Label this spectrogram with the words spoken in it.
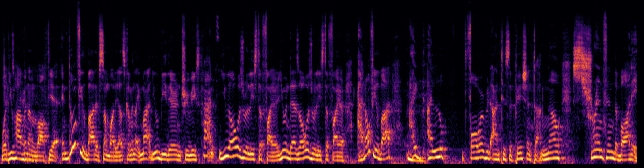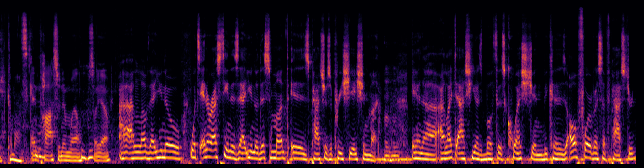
what that's you haven't great. unlocked yet. And don't feel bad if somebody else coming like Matt, you'll be there in three weeks. Man, you always release the fire. You and Des always release the fire. I don't feel bad. Mm. I, I look forward with anticipation to now strengthen the body. Come on. And posture them well. Mm-hmm. So, yeah. I, I, love that. You know, what's interesting is that, you know, this month is Pastor's Appreciation Month. Mm-hmm. And uh, I'd like to ask you guys both this question because all four of us have pastored.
